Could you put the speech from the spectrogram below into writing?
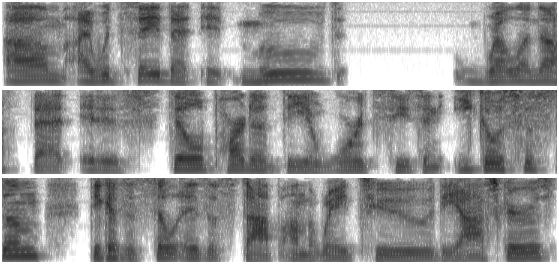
Um, I would say that it moved well enough that it is still part of the award season ecosystem because it still is a stop on the way to the Oscars.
